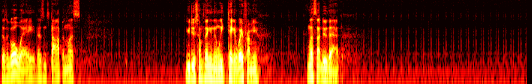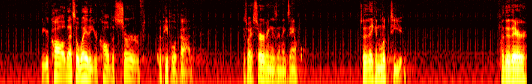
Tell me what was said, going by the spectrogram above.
It doesn't go away, it doesn't stop unless you do something and then we take it away from you. And let's not do that. You're called, that's a way that you're called to serve the people of God. That's why serving is an example. So that they can look to you. Whether they're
